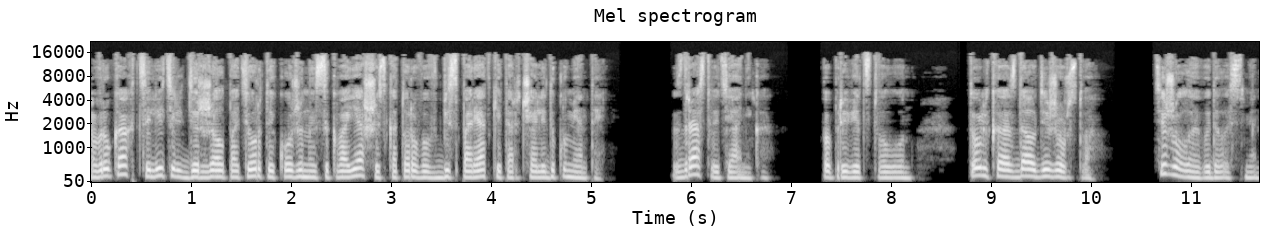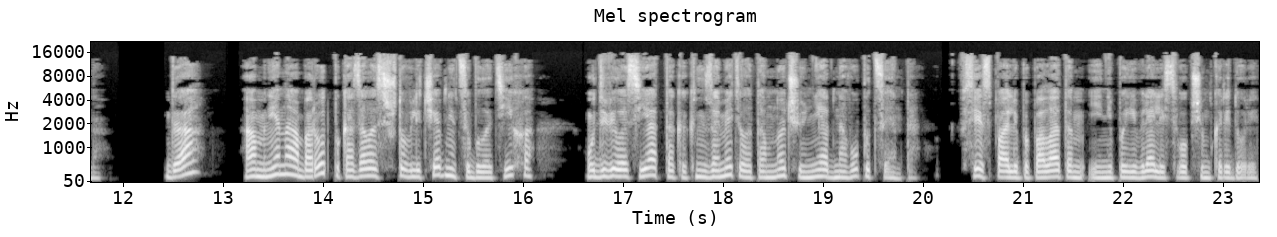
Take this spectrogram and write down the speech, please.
В руках целитель держал потертый кожаный саквояж, из которого в беспорядке торчали документы. «Здравствуйте, Аника», — поприветствовал он. «Только сдал дежурство. Тяжелая выдалась смена». «Да? А мне, наоборот, показалось, что в лечебнице было тихо. Удивилась я, так как не заметила там ночью ни одного пациента. Все спали по палатам и не появлялись в общем коридоре.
